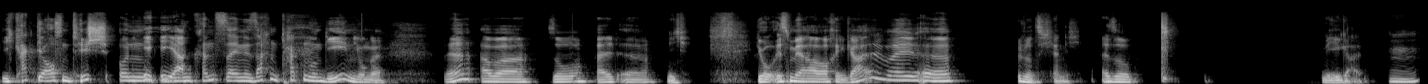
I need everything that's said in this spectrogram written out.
ich kack dir auf den Tisch und ja. du kannst deine Sachen packen und gehen, Junge. Ne? Aber so halt äh, nicht. Jo, ist mir auch egal, weil äh, benutze ich ja nicht. Also, mir egal. Mhm.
